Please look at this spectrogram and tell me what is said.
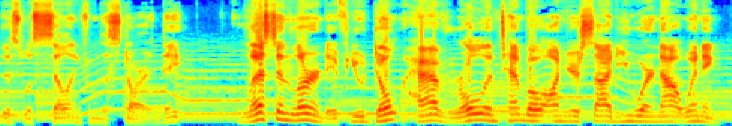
this was selling from the start. They lesson learned, if you don't have Roland Tembo on your side, you are not winning.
